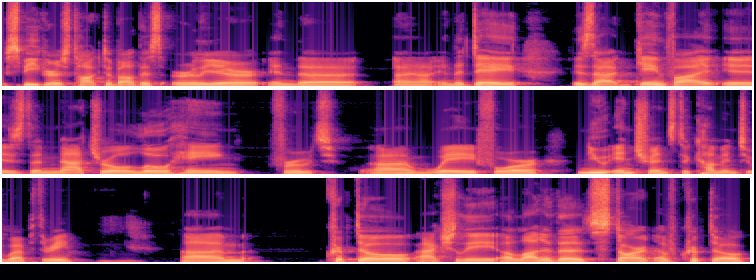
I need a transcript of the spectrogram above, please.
speakers talked about this earlier in the uh, in the day, is that GameFi is the natural low hanging fruit um, way for new entrants to come into Web 3 Um, crypto actually a lot of the start of crypto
